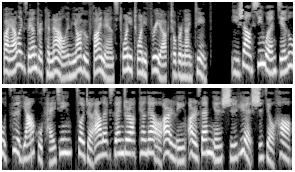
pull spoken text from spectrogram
By Alexandra Canal in Yahoo Finance 2023 October 19th. 以上新闻节录自雅虎财经，作者 Alexandra Canal，二零二三年十月十九号。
